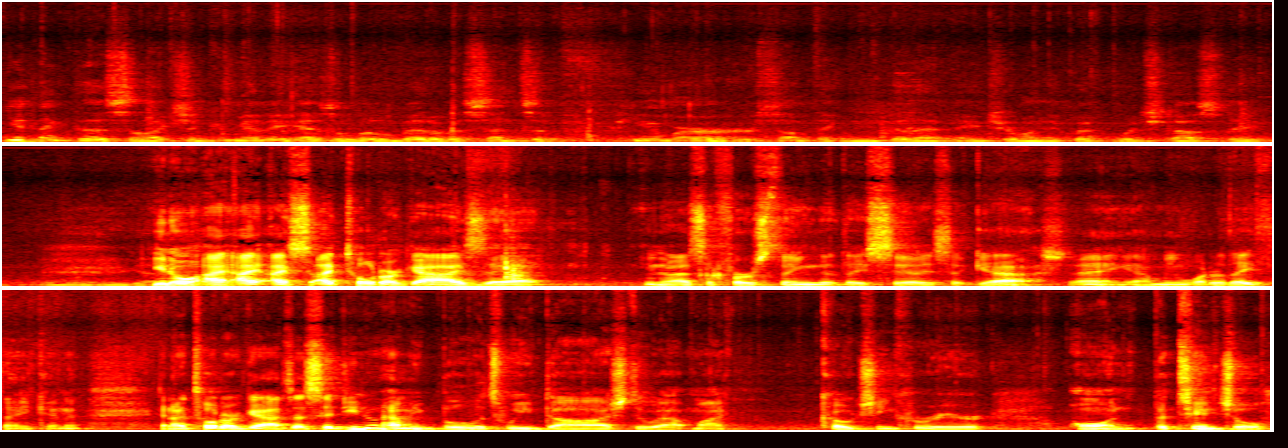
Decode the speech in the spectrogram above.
You think the selection committee has a little bit of a sense of humor or something to that nature when they put Wichita State in with you guys? You know, I told our guys that, you know, that's the first thing that they said. They said, gosh, dang, I mean, what are they thinking? And I told our guys, I said, you know how many bullets we've dodged throughout my coaching career on potential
